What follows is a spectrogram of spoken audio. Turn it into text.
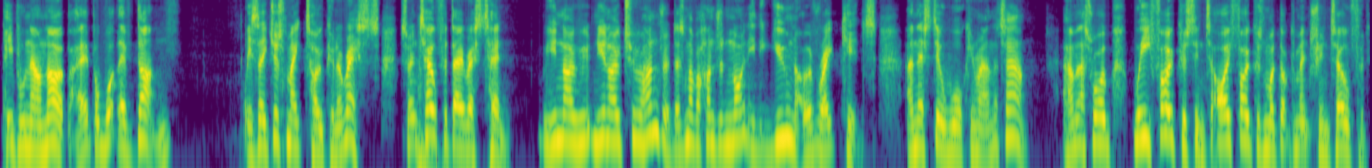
people now know about it. But what they've done is they just make token arrests. So in Telford, they arrest 10. You know, you know, 200. There's another 190 that you know have raped kids, and they're still walking around the town. And that's why we focus into. I focus my documentary in Telford,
